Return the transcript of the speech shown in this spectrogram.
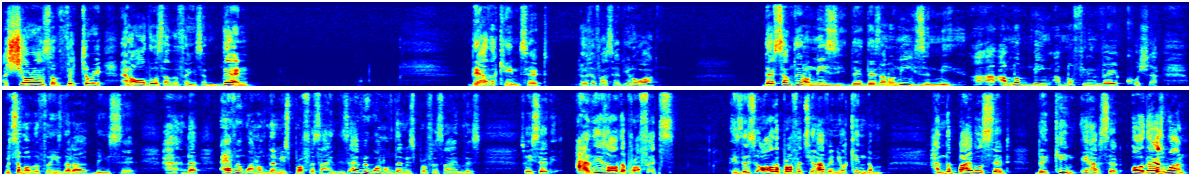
assurance of victory and all those other things. And then the other king said, Joseph said, you know what? There's something uneasy. There, there's an unease in me. I, am not being, I'm not feeling very kosher with some of the things that are being said. And uh, every one of them is prophesying this. Every one of them is prophesying this. So he said, are these all the prophets? Is this all the prophets you have in your kingdom? And the Bible said, the king, Ahab said, oh, there's one.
